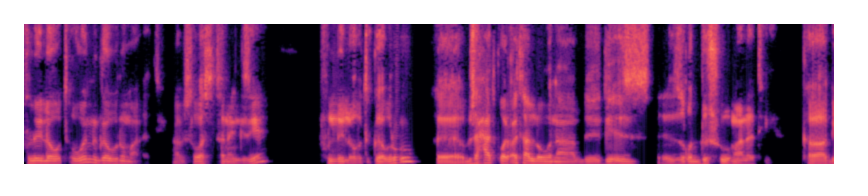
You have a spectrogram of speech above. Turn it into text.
ፍሉይ ለውጢ እውን ንገብሩ ማለት እዩ ኣብ ዝተወሰነ ግዜ ፍሉይ ለውጢ ገብሩ ብዙሓት ቆልዑት ኣለውና ብግእዝ ዝቅድሱ ማለት እዩ ከባቢ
